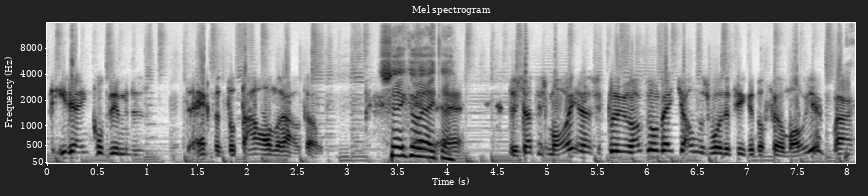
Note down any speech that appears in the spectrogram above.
iedereen komt weer met een, echt een totaal andere auto. zeker weten. Dus dat is mooi. En als de kleuren ook nog een beetje anders worden, vind ik het nog veel mooier. Maar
